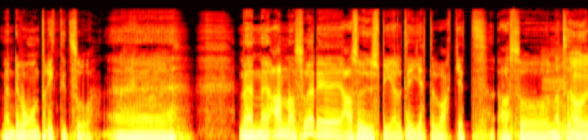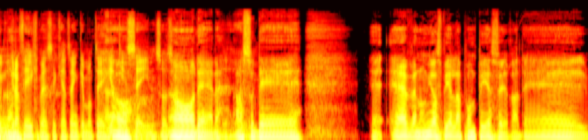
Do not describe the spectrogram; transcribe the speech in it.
Men det var inte riktigt så. Eh, men eh, annars så är det, alltså spelet är jättevackert. Alltså Mm, naturen. Ja, grafikmässigt kan jag tänka mig att det är helt Ja. insane. Så. Ja, det är det. Eh. Alltså det är, eh, Även om jag spelar på en PS4, det är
